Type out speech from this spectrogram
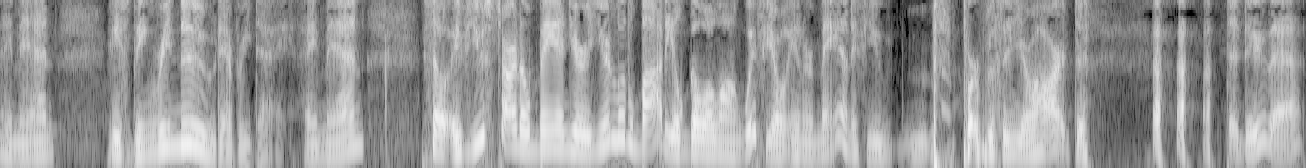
Amen. He's being renewed every day. Amen. So if you start obeying your, your little body will go along with your inner man if you purpose in your heart to, to do that.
